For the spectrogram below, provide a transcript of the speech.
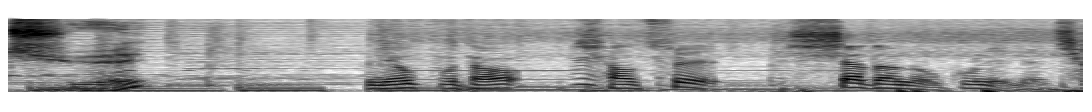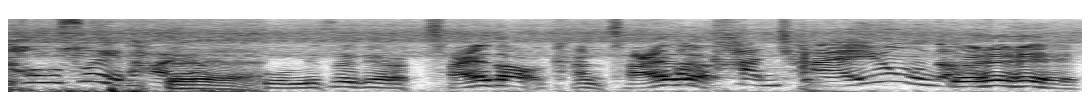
绝。牛骨头敲碎，下到卤锅里面。敲碎它呀？对，我们这个柴刀砍柴的，砍柴用的。对。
